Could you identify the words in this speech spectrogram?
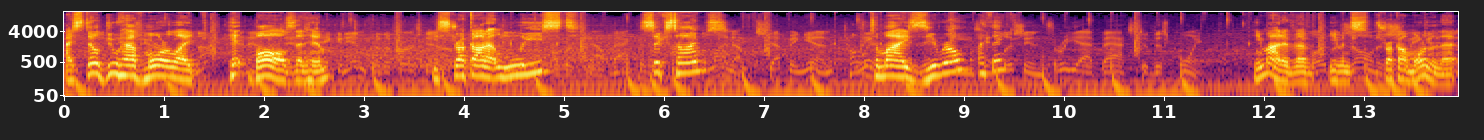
I still do have more, like, hit balls than him. He struck out at least six times. to my zero, I think. He might have even struck out more than that.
